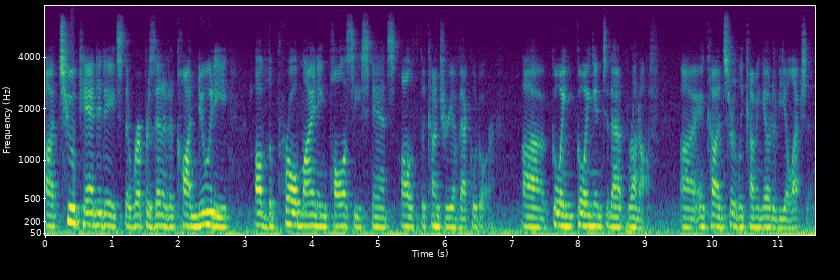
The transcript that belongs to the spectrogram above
uh, two candidates that represented a continuity of the pro-mining policy stance of the country of Ecuador, going going into that runoff, uh, and certainly coming out of the election.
